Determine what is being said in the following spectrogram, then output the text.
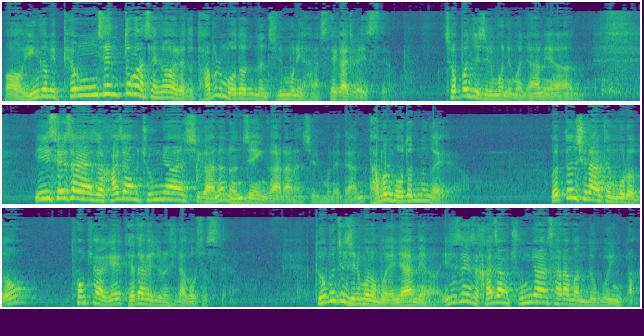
어, 임금이 평생 동안 생각을 해도 답을 못 얻는 질문이 하나, 세 가지가 있어요. 첫 번째 질문이 뭐냐 하면, 이 세상에서 가장 중요한 시간은 언제인가라는 질문에 대한 답을 못 얻는 거예요. 어떤 신한테 물어도 통쾌하게 대답해주는 신하가 없었어요. 두 번째 질문은 뭐냐면, 이 세상에서 가장 중요한 사람은 누구인가?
